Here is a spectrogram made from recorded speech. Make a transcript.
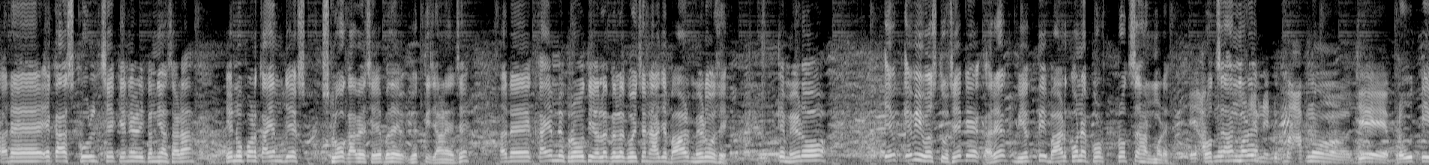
અને એક આ સ્કૂલ છે કેનેડી કન્યા શાળા એનું પણ કાયમ જે શ્લોક આવે છે, એ બધા વ્યક્તિ જાણે છે. અને કાયમની પ્રવૃત્તિ અલગ અલગ હોય છે અને આજે બાળ મેળો છે. એ મેળો એવી વસ્તુ છે કે હરેક વ્યક્તિ બાળકોને પ્રોત્સાહન મળે. પ્રોત્સાહન મળે? એમને ટૂંકમાં આપનો જે પ્રવૃત્તિ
